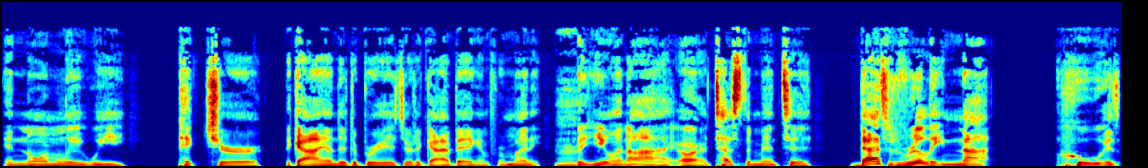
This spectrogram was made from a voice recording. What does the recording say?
and normally we picture the guy under the bridge or the guy begging for money. Mm. But you and I are a testament to that's really not who is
